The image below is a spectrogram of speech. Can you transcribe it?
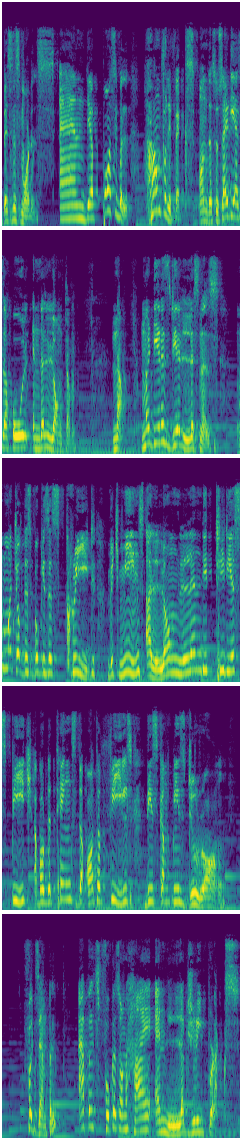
business models and their possible harmful effects on the society as a whole in the long term. Now, my dearest dear listeners, much of this book is a screed, which means a long, lengthy, tedious speech about the things the author feels these companies do wrong. For example, Apple's focus on high end luxury products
